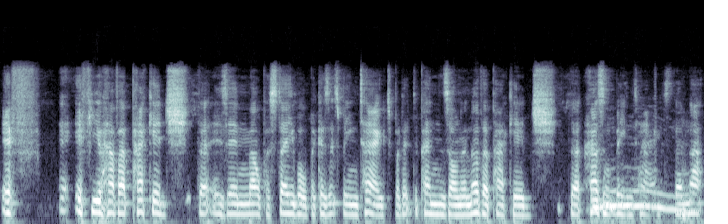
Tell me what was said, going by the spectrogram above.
if if you have a package that is in Melpa stable because it's been tagged, but it depends on another package that hasn't mm. been tagged, then that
